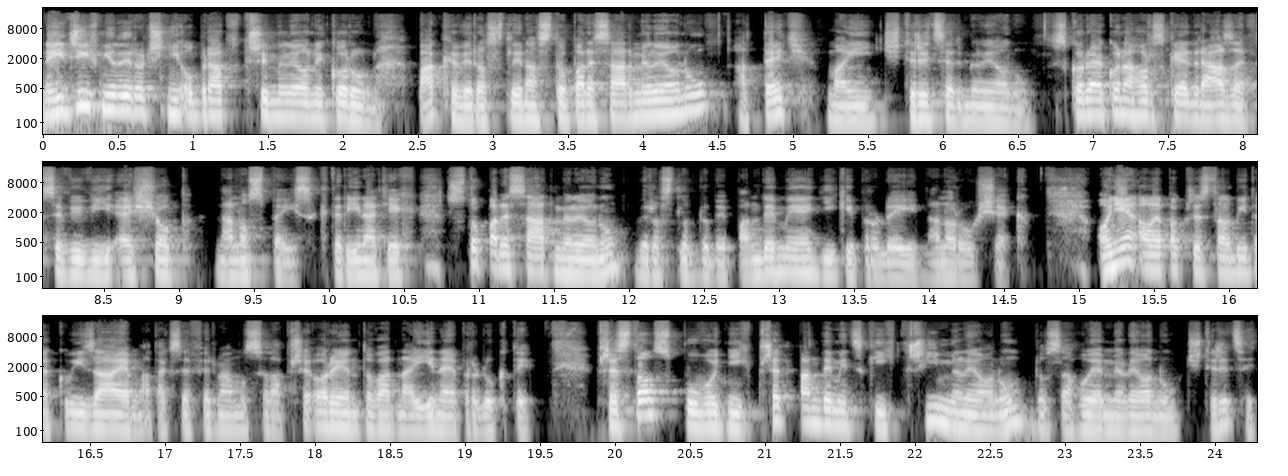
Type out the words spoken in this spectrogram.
Nejdřív měli roční obrat 3 miliony korun, pak vyrostli na 150 milionů a teď mají 40 milionů. Skoro jako na horské dráze se vyvíjí e-shop Nanospace, který na těch 150 milionů vyrostl v době pandemie díky prodeji nanoroušek. O ně ale pak přestal být takový zájem a tak se firma musela přeorientovat na jiné produkty. Přesto z původních předpandemických 3 milionů dosahuje milionů 40.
